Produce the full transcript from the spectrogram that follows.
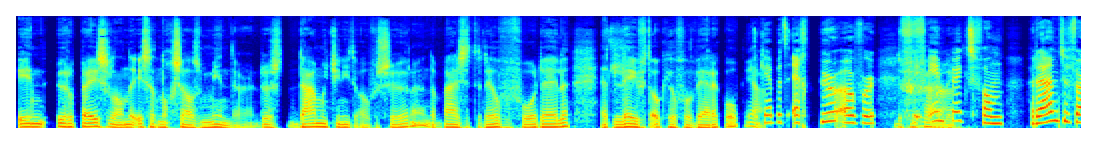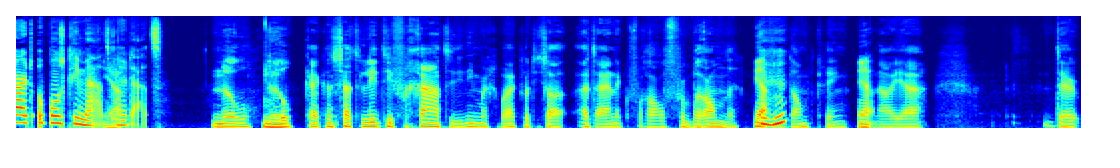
In Europese landen is dat nog zelfs minder. Dus daar moet je niet over zeuren. Daarbij zitten er heel veel voordelen. Het levert ook heel veel werk op. Ja, Ik heb het echt puur over de impact van ruimtevaart op ons klimaat, Ja. inderdaad. Nul. Nul. Kijk, een satelliet die vergaat, die niet meer gebruikt wordt, die zal uiteindelijk vooral verbranden. Ja. Mhm. De dampkring. Ja. Nou ja, er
